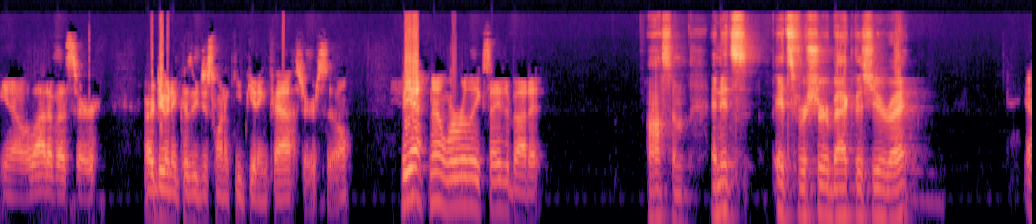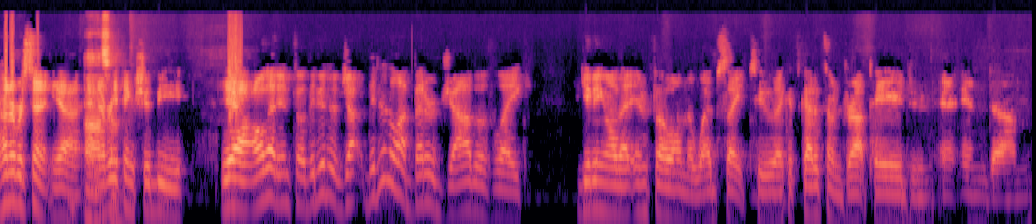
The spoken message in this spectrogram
you know, a lot of us are are doing it because we just want to keep getting faster. So, but yeah, no, we're really excited about it. Awesome. And it's it's for sure back this year, right? One hundred percent, yeah, and everything should be, yeah, all that info. They did a job. They did a lot better job of like getting all that info on the website too. Like it's got its own drop page, and and um,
